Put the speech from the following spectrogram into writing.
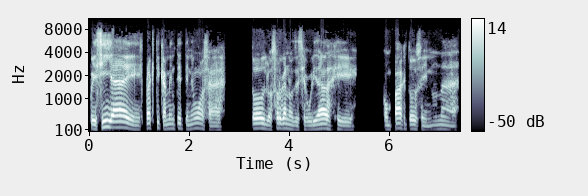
pues sí, ya eh, prácticamente tenemos a todos los órganos de seguridad eh, compactos en una,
